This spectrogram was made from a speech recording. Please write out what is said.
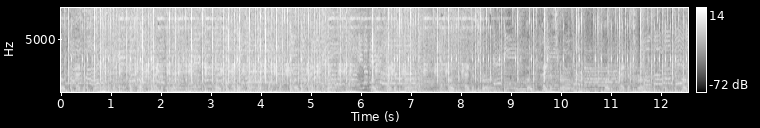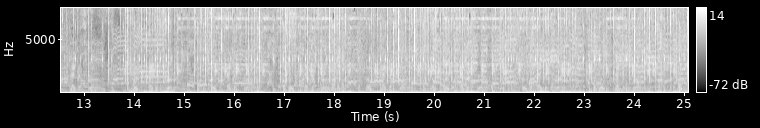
Poke Pegathrow. Poke Pegathrow. Poke Pegathrow. Poke Pegathrow. Poke Pegathrow. Poke Pegathrow. Poke Pegathrow. Poke Pegathrow. Poke Pegathrow. Poke Pegathrow. Poke Pegathrow. Poke Pegathrow. Poke Pegathrow. Poke Pegathrow. Poke Pegathrow. Poke Pegathrow. Poke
